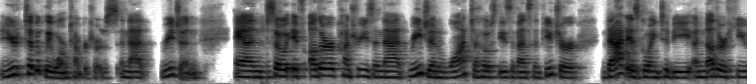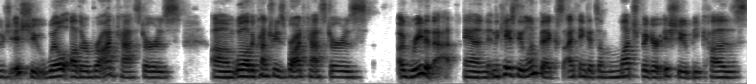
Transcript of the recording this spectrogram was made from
You typically warm temperatures in that region. And so, if other countries in that region want to host these events in the future, that is going to be another huge issue. Will other broadcasters, um, will other countries' broadcasters agree to that? And in the case of the Olympics, I think it's a much bigger issue because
